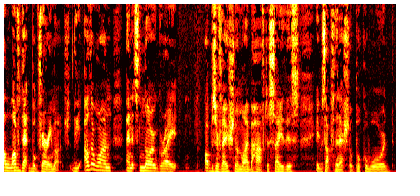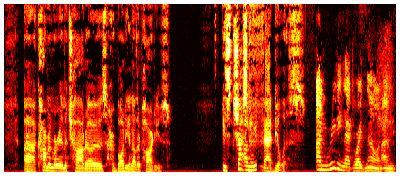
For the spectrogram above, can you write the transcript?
I love that book very much. The other one, and it's no great observation on my behalf to say this, it was up for the National Book Award. Uh, Carmen Maria Machado's Her Body and Other Parties is just I'm reading- fabulous. I'm reading that right now, and I'm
